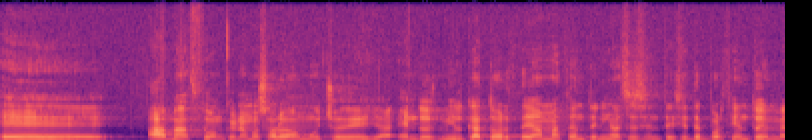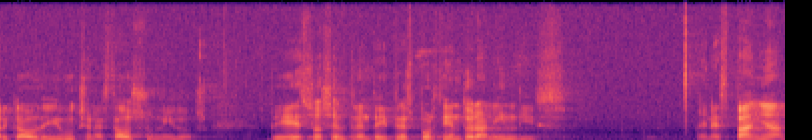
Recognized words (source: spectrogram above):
Eh, Amazon, que no hemos hablado mucho de ella, en 2014 Amazon tenía el 67% del mercado de ebooks en Estados Unidos. De esos, el 33% eran indies. En España,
